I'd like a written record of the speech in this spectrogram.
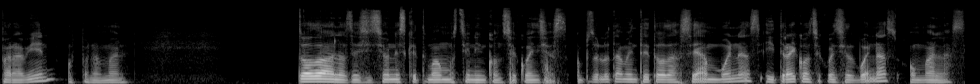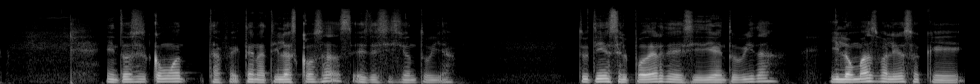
para bien o para mal. Todas las decisiones que tomamos tienen consecuencias, absolutamente todas, sean buenas y trae consecuencias buenas o malas. Entonces, ¿cómo te afectan a ti las cosas? Es decisión tuya. Tú tienes el poder de decidir en tu vida y lo más valioso que,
